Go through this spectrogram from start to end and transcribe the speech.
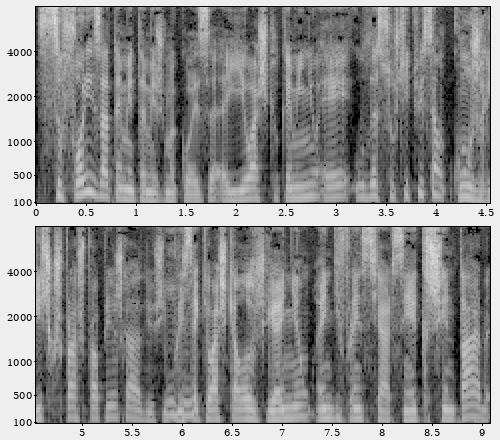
Se for exatamente a mesma coisa, aí eu acho que o caminho é o da substituição, com os riscos para as próprias rádios. E por isso é que eu acho que elas ganham em diferenciar-se, em acrescentar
